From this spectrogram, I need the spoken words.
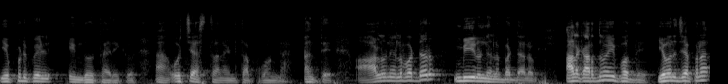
ఎప్పుడు పెళ్ళి? ఎనిమిదో తారీఖు. వచ్చేస్తానండి తప్పకుండా. అంతే. వాళ్ళు నిలబడ్డారు మీరు నిలబడ్డారు. వాళ్ళకి అర్థమైపోద్ది. ఏమని చెప్పనా?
